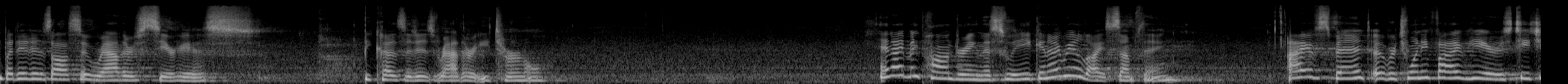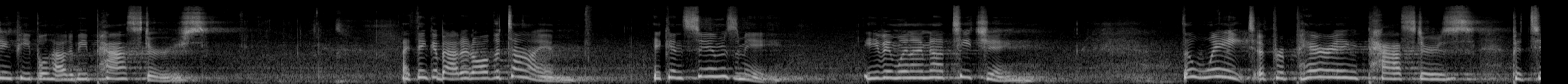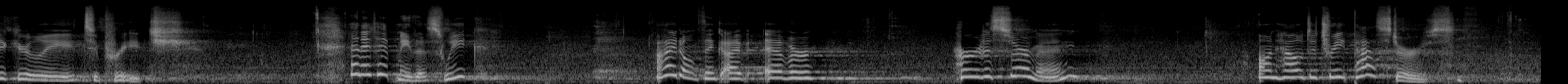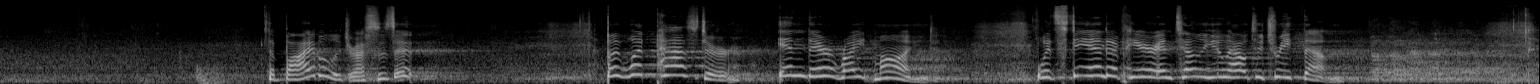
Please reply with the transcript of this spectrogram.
but it is also rather serious because it is rather eternal. And I've been pondering this week, and I realized something. I have spent over 25 years teaching people how to be pastors. I think about it all the time. It consumes me even when I'm not teaching. The weight of preparing pastors, particularly to preach. And it hit me this week. I don't think I've ever heard a sermon on how to treat pastors. The Bible addresses it. But what pastor in their right mind would stand up here and tell you how to treat them.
